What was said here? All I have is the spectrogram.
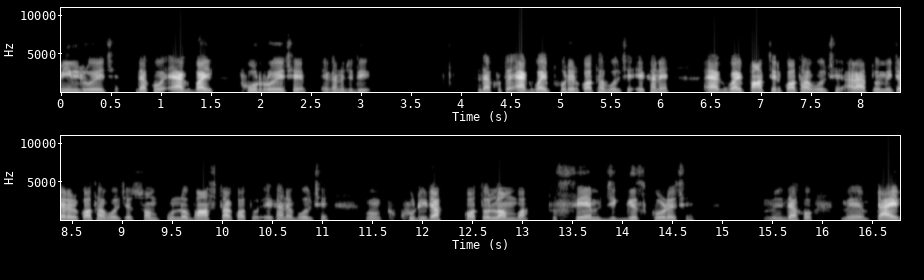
মিল রয়েছে। দেখো ১/৪ রয়েছে। এখানে যদি দেখো তো ১/৪ এর কথা বলছে, এখানে ১/৫ এর কথা বলছে, আর এত মিটারের কথা বলছে। সম্পূর্ণ বাঁশটা কত? এখানে বলছে খুঁটিটা কত লম্বা? তো সেম জিজ্ঞেস করেছে। দেখো টাইপ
